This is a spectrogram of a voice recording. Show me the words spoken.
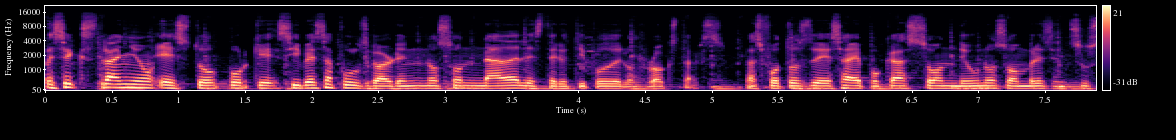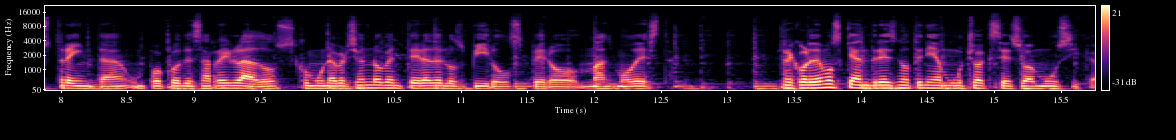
Es extraño esto porque si ves a Fool's Garden no son nada el estereotipo de los rockstars. Las fotos de esa época son de unos hombres en sus 30, un poco desarreglados, como una versión noventera de los Beatles, pero más modesta. Recordemos que Andrés no tenía mucho acceso a música,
